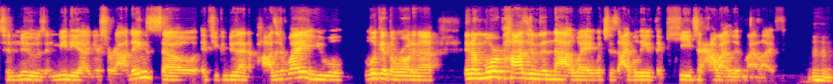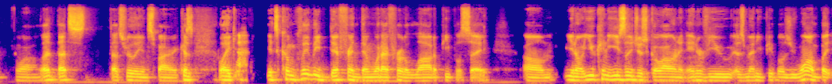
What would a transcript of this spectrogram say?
to news and media and your surroundings. So if you can do that in a positive way, you will look at the world in a in a more positive than that way, which is, I believe, the key to how I live my life. Mm-hmm. Wow, that, that's that's really inspiring because, like, it's completely different than what I've heard a lot of people say. Um, you know, you can easily just go out and interview as many people as you want, but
